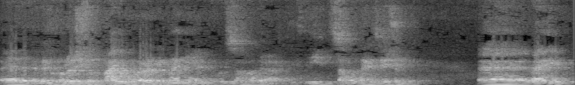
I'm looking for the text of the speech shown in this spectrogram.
uh, the methodologies of my work, it might be helpful some other artists. Some organization uh, like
